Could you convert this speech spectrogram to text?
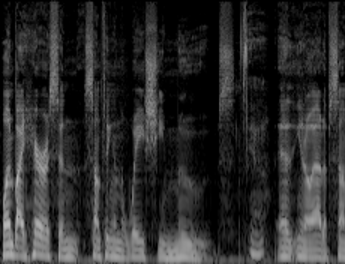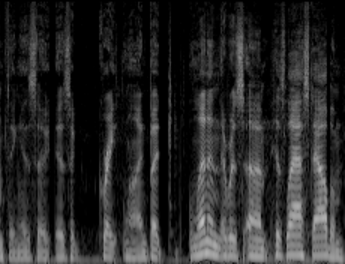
one by Harrison, "Something in the Way She Moves." Yeah. and you know, out of something is a is a great line. But Lennon, there was um, his last album,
